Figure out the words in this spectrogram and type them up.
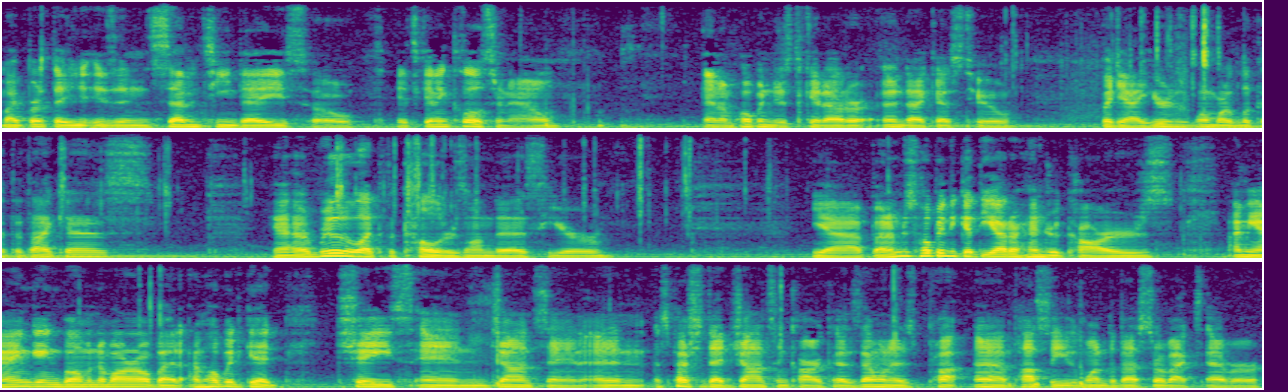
my birthday is in 17 days, so it's getting closer now. And I'm hoping just to get out a diecast too. But yeah, here's one more look at the diecast. Yeah, I really like the colors on this here. Yeah, but I'm just hoping to get the other Hendrick cars. I mean, I am getting Bowman tomorrow, but I'm hoping to get Chase and Johnson, and especially that Johnson car, because that one is uh, possibly one of the best throwbacks ever.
